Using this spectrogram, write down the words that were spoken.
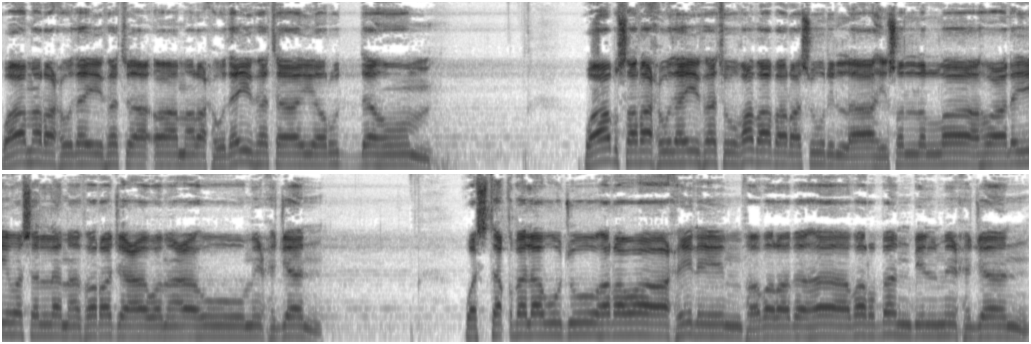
وأمر حذيفة وأمر حذيفة أن يردهم. وأبصر حذيفة غضب رسول الله صلى الله عليه وسلم فرجع ومعه محجن. واستقبل وجوه رواحلهم فضربها ضربا بالمحجن.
